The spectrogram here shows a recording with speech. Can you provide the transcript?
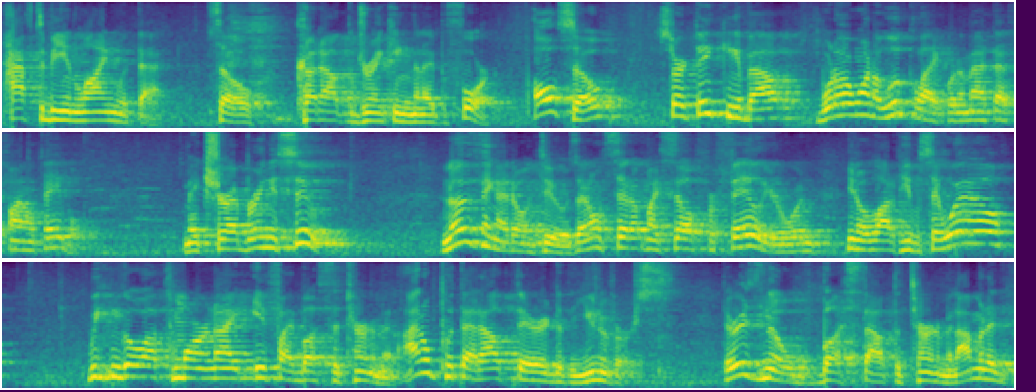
have to be in line with that. So cut out the drinking the night before. Also, start thinking about what do I want to look like when I'm at that final table. Make sure I bring a suit. Another thing I don't do is I don't set up myself for failure when, you know, a lot of people say, well, we can go out tomorrow night if I bust the tournament. I don't put that out there into the universe. There is no bust out the tournament. I'm gonna,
